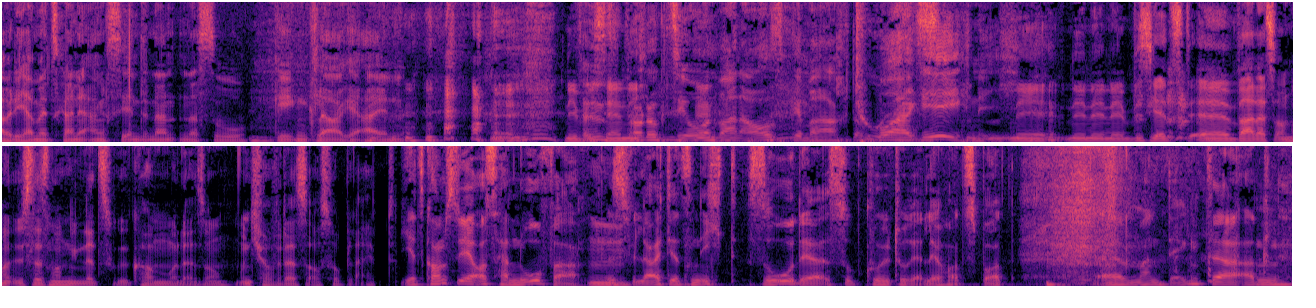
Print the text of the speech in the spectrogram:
Aber die haben jetzt keine Angst, die Intendanten, dass du Gegenklage ein. nee, Fünf bisher Produktionen waren ausgemacht. und vorher gehe ich nicht. Nee, nee, nee, nee. Bis jetzt äh, war das auch noch, ist das noch nie dazu gekommen oder so. Und ich hoffe, dass es auch so bleibt. Jetzt kommst du ja aus Hannover. Mhm. Das ist vielleicht jetzt nicht so der subkulturelle Hotspot. äh, man denkt da an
